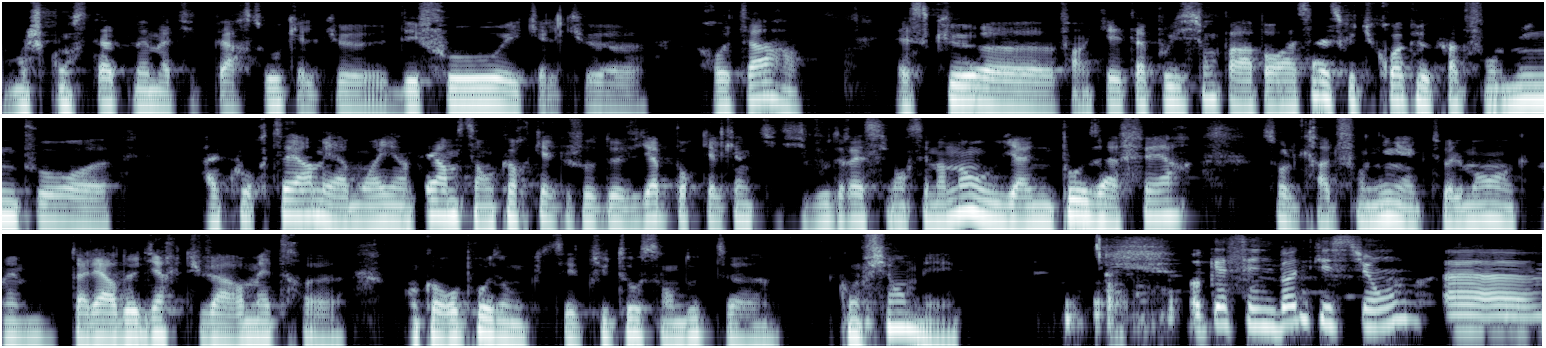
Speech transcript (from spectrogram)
moi, je constate même à titre perso quelques défauts et quelques euh, retards. Est-ce que, enfin, quelle est ta position par rapport à ça? Est-ce que tu crois que le crowdfunding pour à court terme et à moyen terme, c'est encore quelque chose de viable pour quelqu'un qui voudrait se lancer maintenant ou il y a une pause à faire sur le crowdfunding actuellement quand même? Tu as l'air de dire que tu vas remettre encore au pause, donc c'est plutôt sans doute confiant, mais Ok, c'est une bonne question. Euh,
